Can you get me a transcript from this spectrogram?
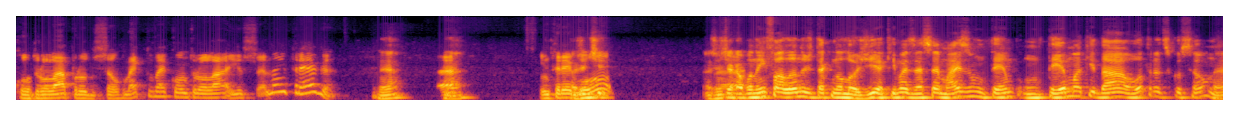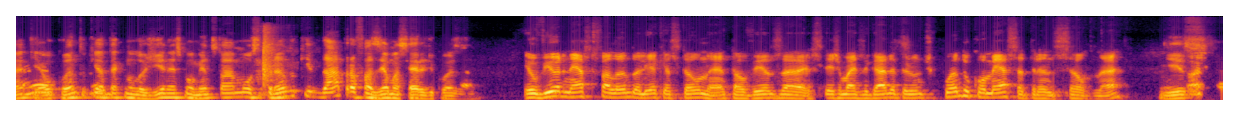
controlar a produção. Como é que tu vai controlar isso? É na entrega. Né? É. é. Entregou. Gente, a gente é. acabou nem falando de tecnologia aqui, mas essa é mais um, tempo, um tema que dá outra discussão, né? É. Que é o quanto que a tecnologia nesse momento está mostrando que dá para fazer uma série de coisas. Eu vi o Ernesto falando ali a questão, né? Talvez uh, esteja mais ligada à pergunta de quando começa a transição, né? Isso. Eu acho que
